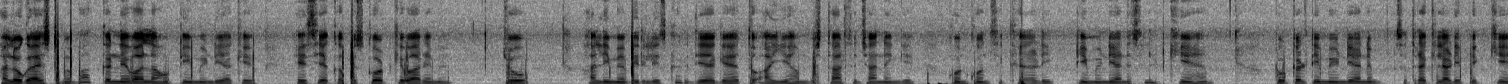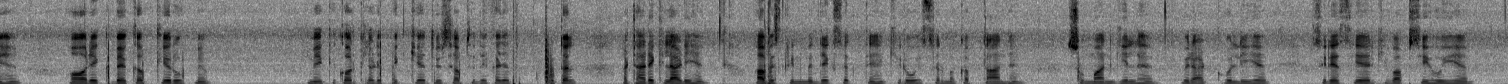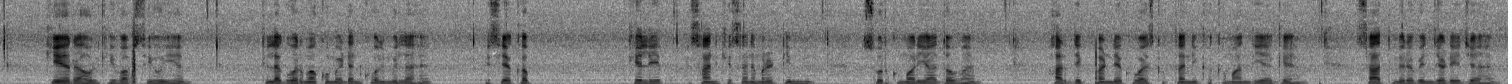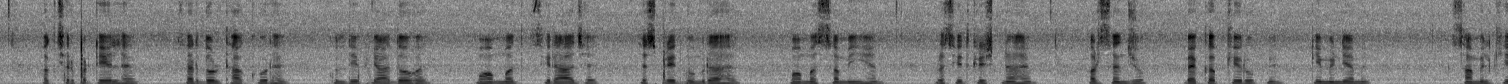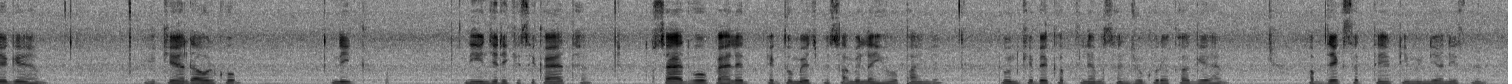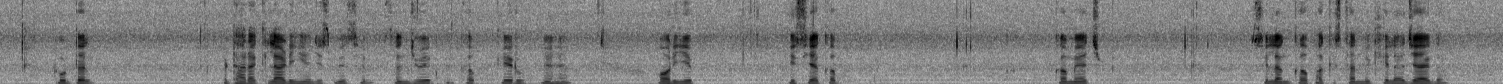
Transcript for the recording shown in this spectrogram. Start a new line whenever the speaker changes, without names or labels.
Hello guys तो मैं बात करने वाला हूँ टीम इंडिया के एशिया कप स्क्वाड के बारे में जो हाल ही में अभी रिलीज़ कर दिया गया है। तो आइए हम विस्तार से जानेंगे कौन कौन से खिलाड़ी टीम इंडिया ने सेलेक्ट किए हैं। टोटल टीम इंडिया ने सत्रह खिलाड़ी पिक किए हैं और एक बैकअप के रूप में में एक, और खिलाड़ी पिक किया तो इस हिसाब से देखा जाए तो टोटल अठारह खिलाड़ी हैं। आप स्क्रीन में देख सकते हैं कि रोहित शर्मा कप्तान है सुमान गिल है विराट कोहली है श्रेयस अय्यर की वापसी हुई है। के राहुल की वापसी हुई है। तिलक वर्मा को मेडन कॉल मिला है। एशिया कप के लिए ईशान किशन हमारी टीम में सूर्य कुमार यादव है। हार्दिक पांड्या को वाइस कप्तानी का कमान दिया गया है। साथ में रविंद्र जडेजा है। अक्षर पटेल है। सरदुल ठाकुर है। कुलदीप यादव है। मोहम्मद सिराज है। जसप्रीत बुमराह है। मोहम्मद समी है। प्रसिद्ध कृष्णा है। और संजू बैकअप के रूप में टीम इंडिया में शामिल किए गए हैं। कि के राहुल को नी नी इंजरी की शिकायत है। तो शायद वो पहले एक दो मैच में शामिल नहीं हो पाएँगे। तो उनके बैकअप के लिए हमें संजू को रखा गया है। अब देख सकते हैं टीम इंडिया ने इसमें टोटल 18 खिलाड़ी हैं, जिसमें से संजू एक बैकअप के रूप में है। और ये एशिया कप का मैच श्रीलंका पाकिस्तान में खेला जाएगा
